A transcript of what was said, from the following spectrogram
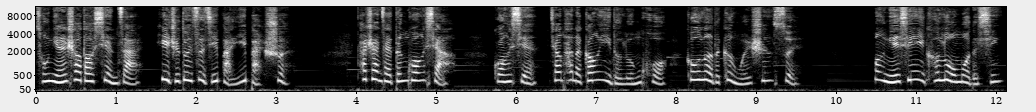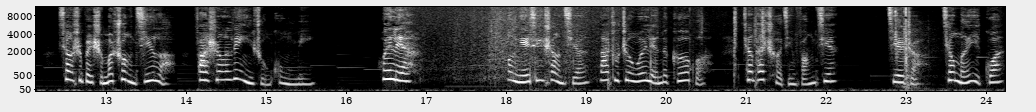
从年少到现在一直对自己百依百顺。他站在灯光下，光线将他那刚毅的轮廓勾勒得更为深邃。孟年心一颗落寞的心，像是被什么撞击了，发生了另一种共鸣。威廉，孟年心上前拉住郑威廉的胳膊。将他扯进房间，接着将门一关。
